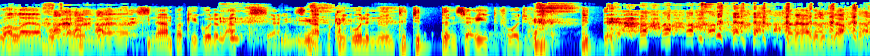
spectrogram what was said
والله يا أبو إبراهيم سنابك يقول العكس يعني. سنابك يقول إنه أنت جدا سعيد في وجهك. جدا. أنا هذا اللي ملاحظه.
